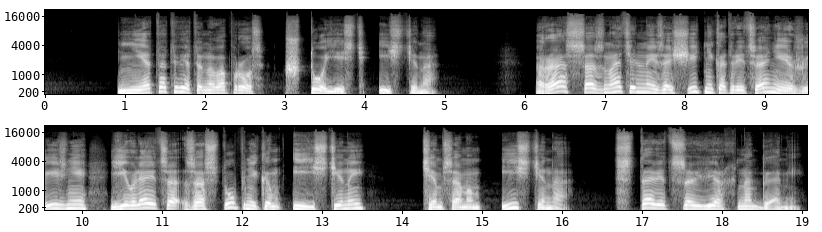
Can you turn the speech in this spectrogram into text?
нет ответа на вопрос, что есть истина. Раз сознательный защитник отрицания жизни является заступником истины, тем самым истина — ставится вверх ногами.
